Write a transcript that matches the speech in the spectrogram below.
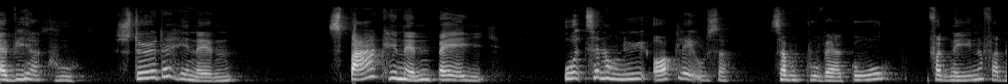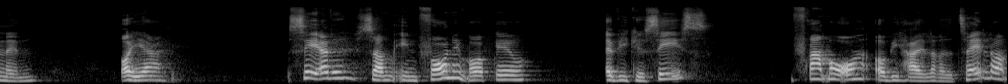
at vi har kunne støtte hinanden, sparke hinanden bag i, ud til nogle nye oplevelser, som kunne være gode for den ene og for den anden. Og jeg ser det som en fornem opgave, at vi kan ses fremover, og vi har allerede talt om,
